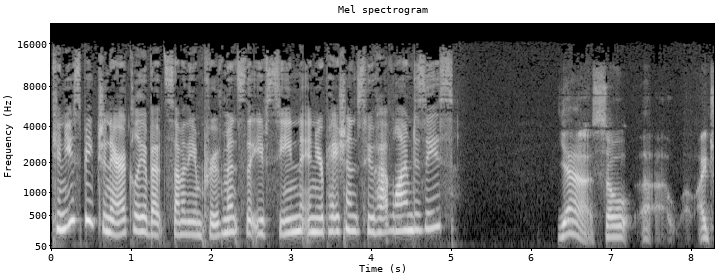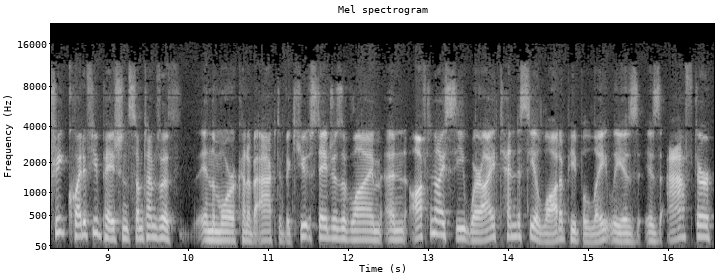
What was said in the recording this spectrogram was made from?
Can you speak generically about some of the improvements that you've seen in your patients who have Lyme disease? Yeah. So uh, I treat quite a few patients, sometimes with in the more kind of active acute stages of Lyme, and often I see where I tend to see a lot of people lately is is after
